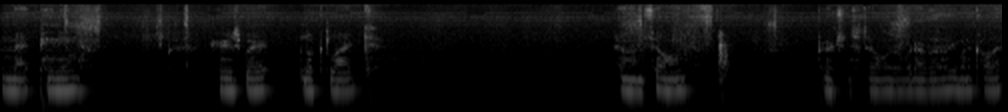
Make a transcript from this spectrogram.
matte painting. Here's what it looked like on film, production still, or whatever you want to call it.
